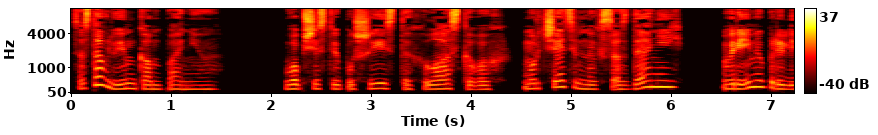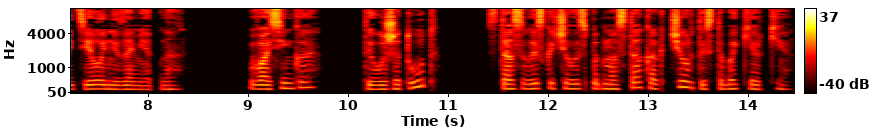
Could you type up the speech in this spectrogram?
Составлю им компанию. В обществе пушистых, ласковых, мурчательных созданий время прилетело незаметно. «Васенька, ты уже тут?» Стас выскочил из-под моста, как черт из табакерки,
